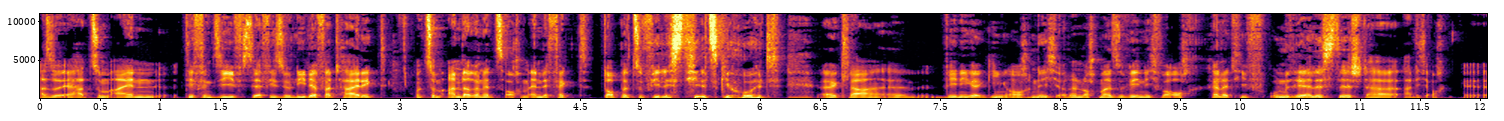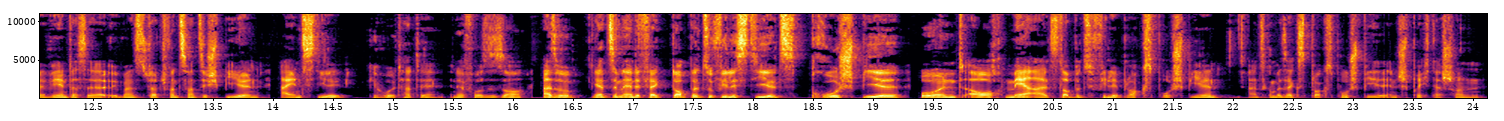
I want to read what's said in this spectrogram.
Also er hat zum einen defensiv sehr viel solider verteidigt und zum anderen jetzt auch im Endeffekt doppelt so viele Steals geholt. Äh, klar, äh, weniger ging auch nicht oder nochmal so wenig war auch relativ unrealistisch. Da hatte ich auch äh, erwähnt, dass er über einen Stretch von 20 Spielen ein Steal geholt hatte in der Vorsaison. Also jetzt im Endeffekt doppelt so viele Steals pro Spiel und auch mehr als doppelt so viele Blocks pro Spiel. 1,6 Blocks pro Spiel entspricht da schon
